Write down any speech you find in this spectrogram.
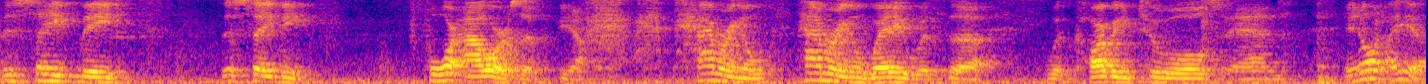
this saved me, this saved me four hours of, you know, hammering, hammering away with, uh, with carving tools and, you know what, I, yeah,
